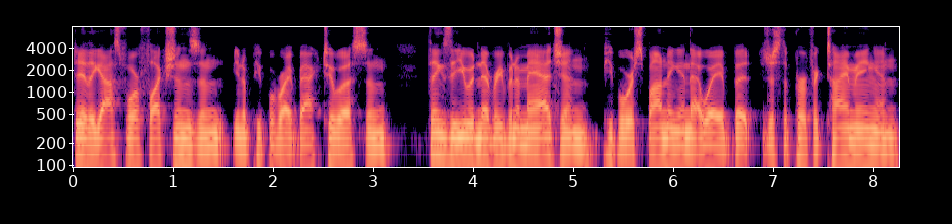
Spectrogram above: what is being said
daily gospel reflections and, you know, people write back to us and things that you would never even imagine people responding in that way, but just the perfect timing and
